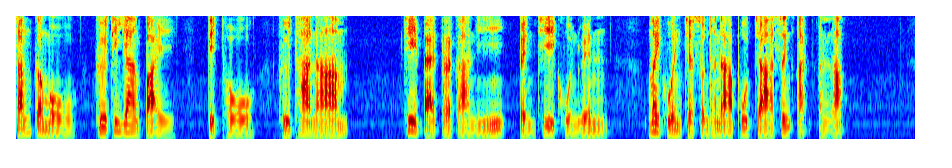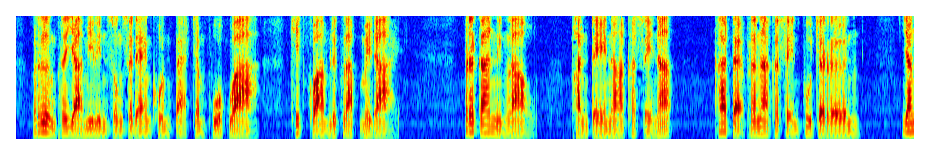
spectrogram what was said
สังกโม คือที่ย่างไป ติดโถ คือท่าน้ำ ที่แปดประการนี้เป็นที่ควรเว้น ไม่ควรจะสนทนาพูดจาซึ่งอัดอันลับ เรื่องพระยามิลินทรงแสดงคนแปดจำพวกว่า คิดความลึกลับไม่ได้ ประการหนึ่งเล่า พันเตนาคเสนะข้าแต่พระนาคเษนผู้เจริญ ยัง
